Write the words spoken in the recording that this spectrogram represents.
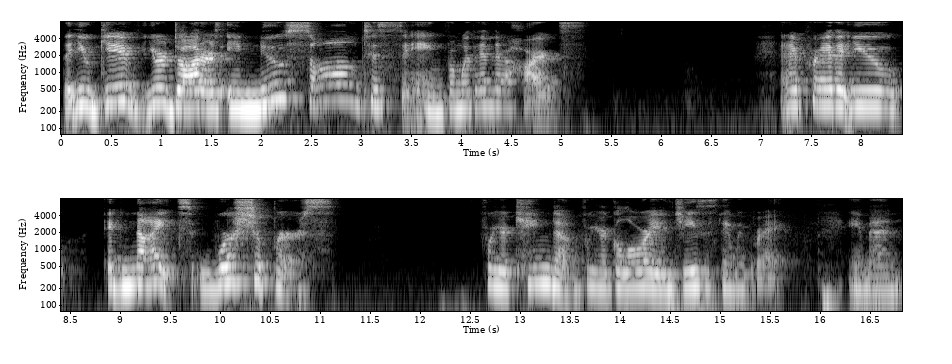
that you give your daughters a new song to sing from within their hearts. And I pray that you ignite worshipers for your kingdom, for your glory. In Jesus' name we pray. Amen.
